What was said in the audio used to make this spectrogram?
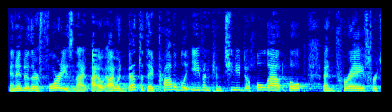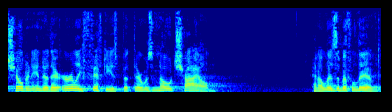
and into their 40s. And I, I, I would bet that they probably even continued to hold out hope and pray for children into their early 50s, but there was no child. And Elizabeth lived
